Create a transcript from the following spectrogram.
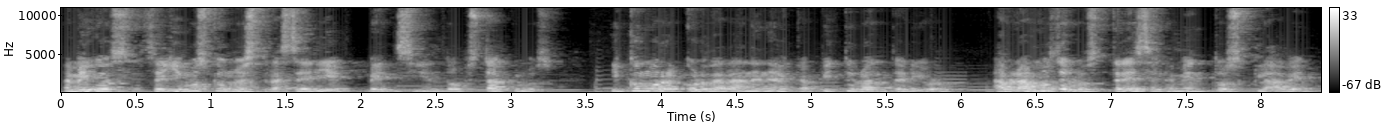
Amigos, seguimos con nuestra serie Venciendo Obstáculos y como recordarán en el capítulo anterior, hablamos de los tres elementos clave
